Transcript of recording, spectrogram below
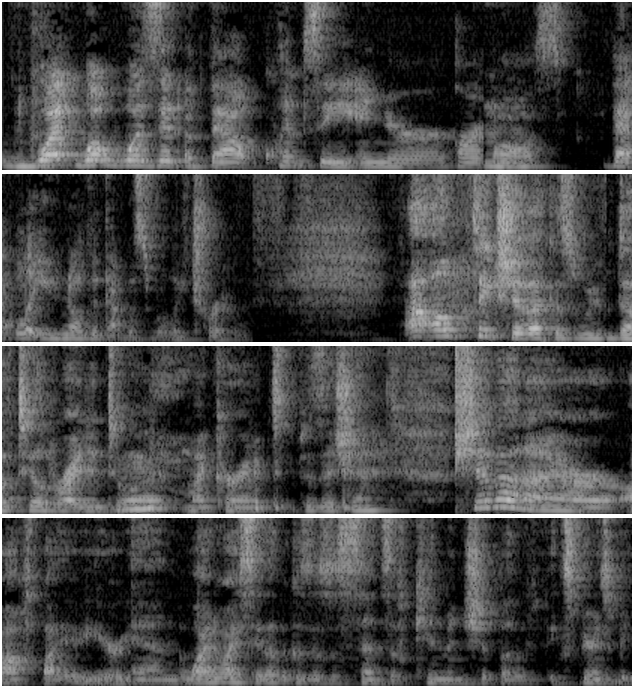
Okay. What What was it about Quincy and your current mm-hmm. boss that let you know that that was really true? I'll take Shiva because we've dovetailed right into mm-hmm. our, my current position. Shiva and I are off by a year. And why do I say that? Because there's a sense of kinship of experience. But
